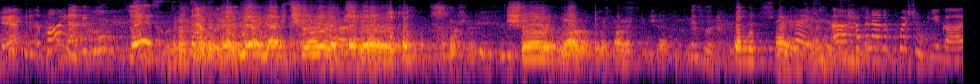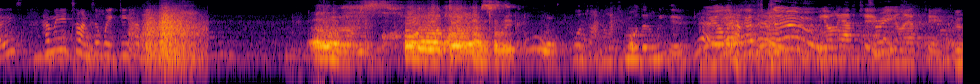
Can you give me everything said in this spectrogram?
Yeah. Fine. That'd be cool. Yes. yeah, yeah, sure, sure. Sure, yeah, we're coming, sure. This would. Okay, uh, I have another question for you guys. How many times a week do you have English? Uh, four, four times a week. Four times. That's more than we do. We only have two. We only have two. We only have two.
